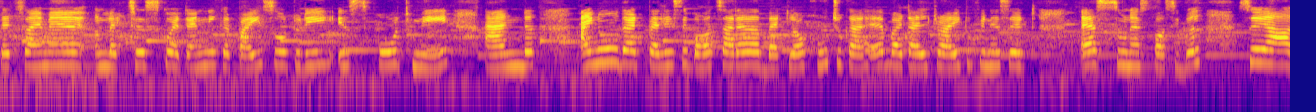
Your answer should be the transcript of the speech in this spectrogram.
दैट्स वाई मैं उन लेक्चर्स को अटेंड नहीं कर पाई। So today is fourth May and I know that पहले से बहुत सारा बैकलॉग हो चुका है but I try to finish it as soon as possible so yeah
